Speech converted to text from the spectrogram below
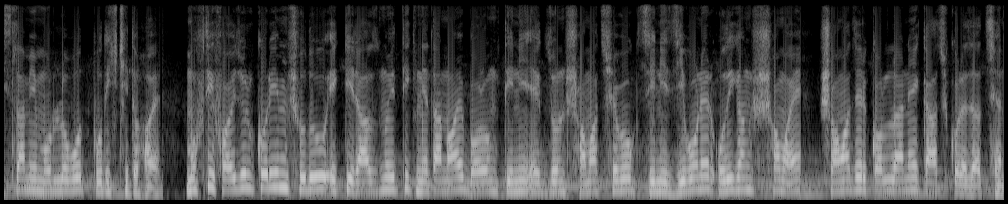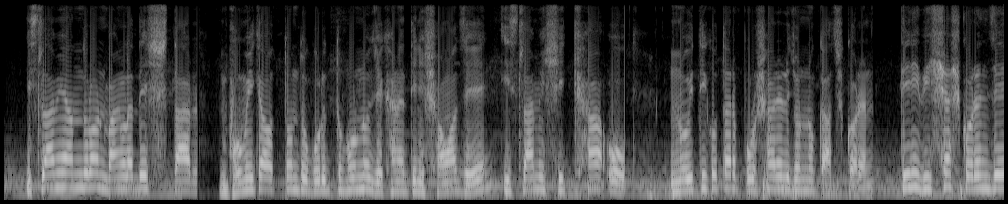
ইসলামী মূল্যবোধ প্রতিষ্ঠিত হয়। মুফতি ফয়জুল করিম শুধু একটি রাজনৈতিক নেতা নয়, বরং তিনি একজন সমাজসেবক যিনি জীবনের অধিকাংশ সময় সমাজের কল্যাণে কাজ করে যাচ্ছেন। ইসলামী আন্দোলন বাংলাদেশ তার ভূমিকা অত্যন্ত গুরুত্বপূর্ণ, যেখানে তিনি সমাজে ইসলামী শিক্ষা ও নৈতিকতার প্রসারের জন্য কাজ করেন। তিনি বিশ্বাস করেন যে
